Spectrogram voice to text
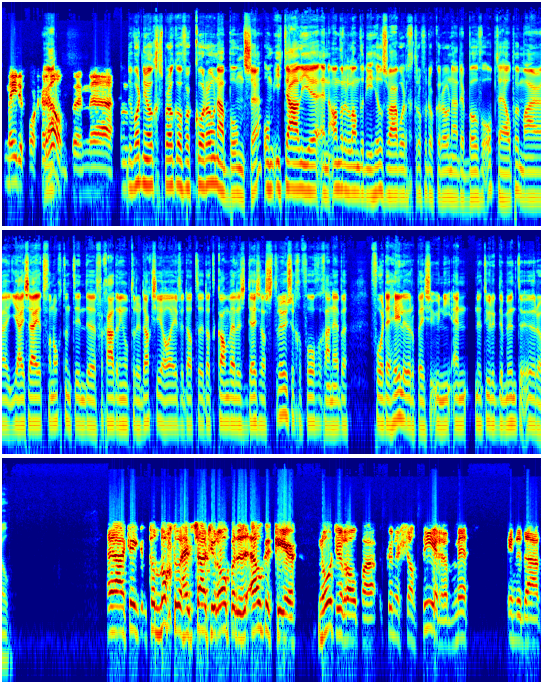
mede voor garant. En, uh, er wordt nu ook gesproken over coronabonds, hè? Om Italië en andere landen die heel zwaar worden getroffen door corona er bovenop te helpen. Maar uh, jij zei het vanochtend in de vergadering op de redactie al even, dat uh, dat kan wel eens desastreuze gevolgen gaan hebben voor de hele Europese Unie en natuurlijk de munt de euro. Ja, kijk, tot nog toe heeft Zuid-Europa dus elke keer Noord-Europa kunnen chanteren met inderdaad,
